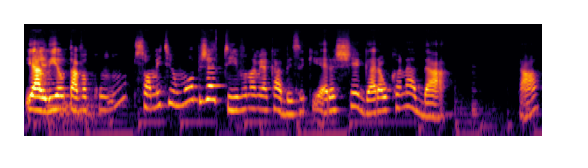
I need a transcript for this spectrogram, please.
E ali eu tava com somente um objetivo na minha cabeça, que era chegar ao Canadá, tá?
